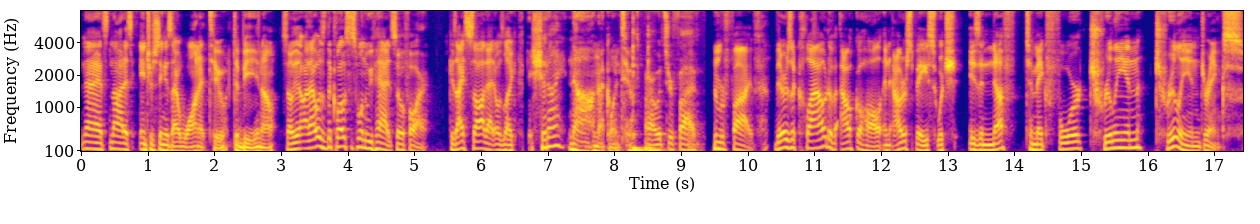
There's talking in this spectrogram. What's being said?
nah, it's not as interesting as I want it to to be, you know. So yeah, that was the closest one we've had so far. Because I saw that and was like, should I? No, I'm not going to. All right, what's your five? Number five, there is a cloud of alcohol in outer space which is enough to make four trillion trillion drinks.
